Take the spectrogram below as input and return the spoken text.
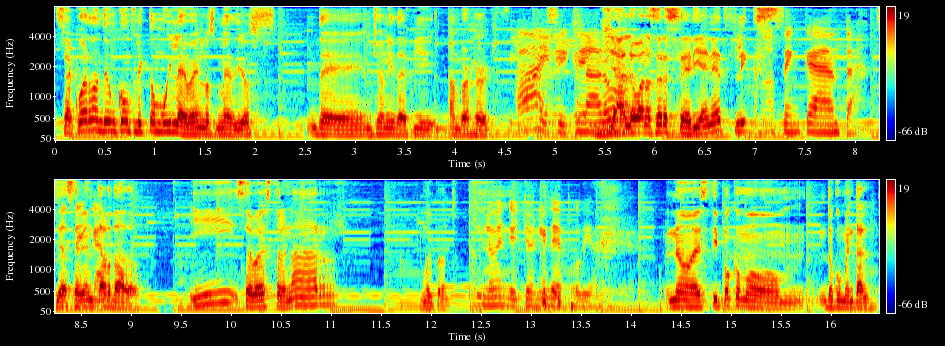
¿Se acuerdan de un conflicto muy leve en los medios de Johnny Depp y Amber Heard? Ay, sí, claro. Ya lo van a hacer serie en Netflix. Nos encanta. ya Nos se habían tardado. Y se va a estrenar muy pronto. Sí, lo vendió Johnny Depp, obviamente. No, es tipo como mm, documental.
